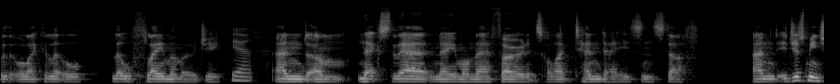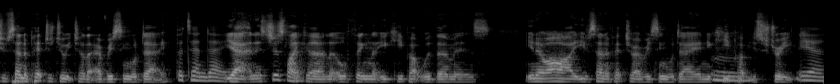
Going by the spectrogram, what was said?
with or like a little little flame emoji, yeah, and um, next to their name on their phone, it's got like 10 days and stuff, and it just means you send a picture to each other every single day. for ten days. Yeah, and it's just like a little thing that you keep up with them is, you know, ah, you've sent a picture every single day and you keep up your streak. Mm. yeah,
